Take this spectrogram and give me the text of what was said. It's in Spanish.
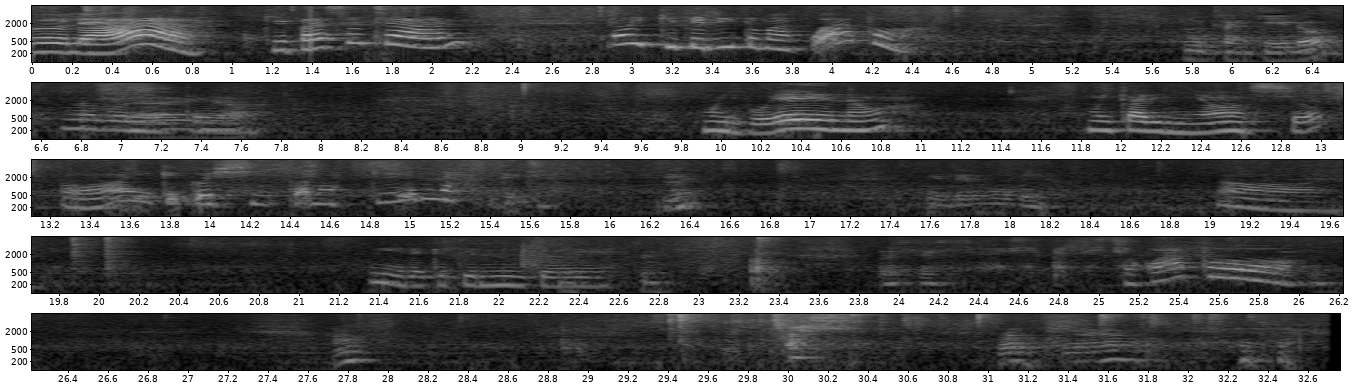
Hola, ¿qué pasa, Chan? ¡Ay, qué perrito más guapo! Muy tranquilo. Muy bonito. Muy bueno. Muy cariñoso. ¡Ay, qué cosita más tierna! Ay, mira qué tiernito eh. es. Ay, el perrito guapo. Wow.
